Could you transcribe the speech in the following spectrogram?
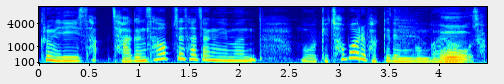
그럼 이 사- 작은 사업체 사장님은 뭐 이렇게 처벌을 받게 되는 건가요? 뭐 사-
